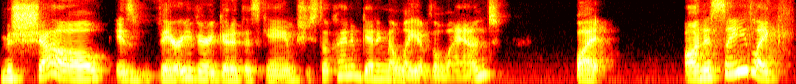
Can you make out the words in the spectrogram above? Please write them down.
Michele is very, very good at this game. She's still kind of getting the lay of the land. But honestly, like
